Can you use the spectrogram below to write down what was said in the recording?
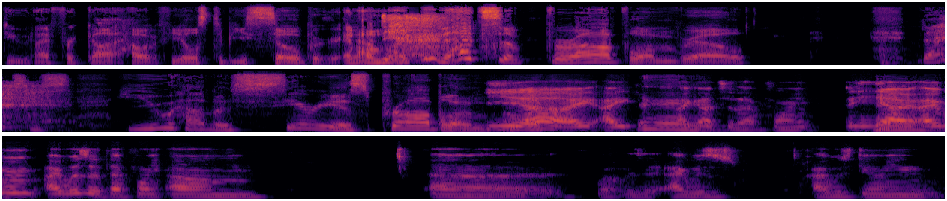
dude i forgot how it feels to be sober and i'm like that's a problem bro that's you have a serious problem I'm like, Yeah, I, I, I got to that point. Yeah, I, I Yeah. remember I was at that point. Um, uh, what was it? I was, I was doing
